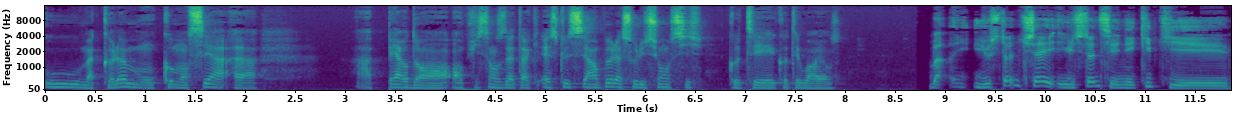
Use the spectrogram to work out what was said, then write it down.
ou McCollum ont commencé à, à, perdre en, puissance d'attaque. Est-ce que c'est un peu la solution aussi côté côté Warriors? Bah Houston, tu sais, Houston c'est une équipe qui est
